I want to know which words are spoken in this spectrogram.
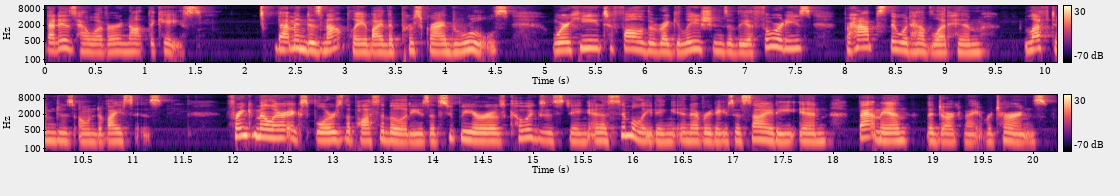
that is, however, not the case. Batman does not play by the prescribed rules. Were he to follow the regulations of the authorities, perhaps they would have let him left him to his own devices. Frank Miller explores the possibilities of superheroes coexisting and assimilating in everyday society in Batman: The Dark Knight Returns.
